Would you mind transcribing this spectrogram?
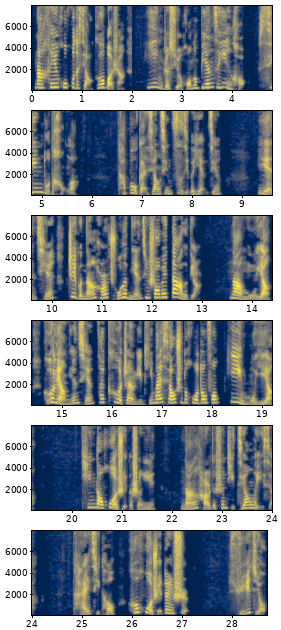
那黑乎乎的小胳膊上印着血红的鞭子印后，心都疼了。他不敢相信自己的眼睛，眼前这个男孩除了年纪稍微大了点儿，那模样和两年前在客栈里平白消失的霍东风一模一样。听到霍水的声音，男孩的身体僵了一下，抬起头和霍水对视，许久，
